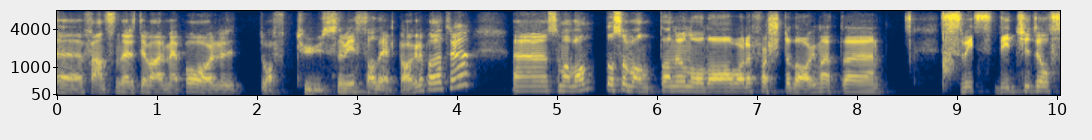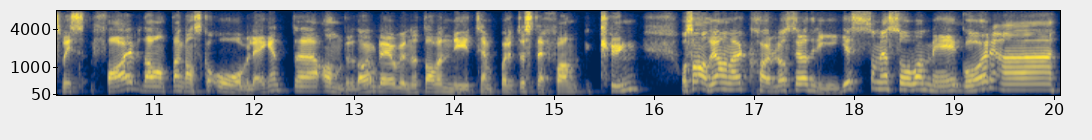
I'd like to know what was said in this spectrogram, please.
eh, fansen deres til å være med på. og Det var tusenvis av deltakere på det, tror jeg, eh, som har vant. Og så vant han jo nå, da var det første dagen etter Swiss Digital Swiss 5. Da vant han ganske overlegent. Eh, andre dagen ble jo vunnet av en ny temporytter, Stefan Kung. Og så hadde vi han der Carlos Rodriguez, som jeg så var med i går. Eh,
